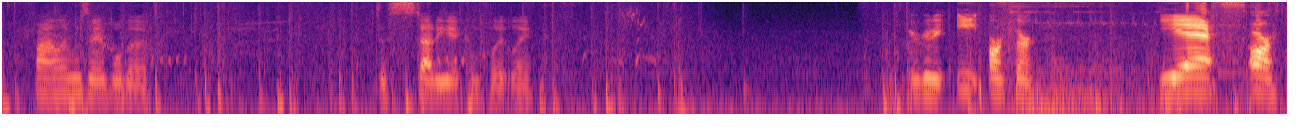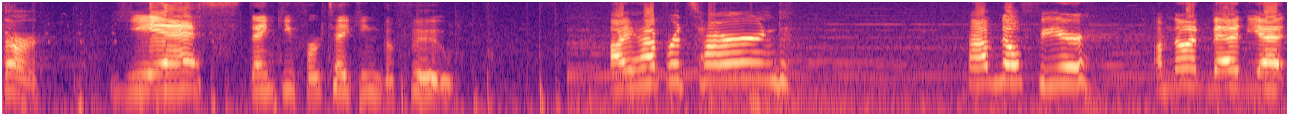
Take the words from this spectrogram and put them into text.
I finally was able to to study it completely. You're gonna eat, Arthur. Yes, Arthur. Yes! Thank you for taking the food. I have returned! Have no fear. I'm not dead yet.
